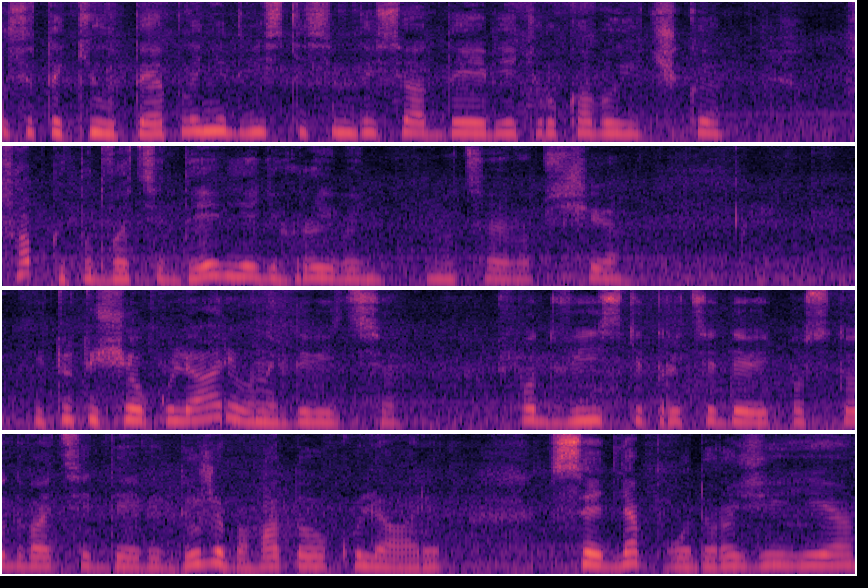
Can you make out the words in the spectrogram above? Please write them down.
Ось такі утеплені 279 рукавички. Шапки по 29 гривень. Ну це взагалі. І тут ще окулярів у них, дивіться, по 239, по 129. Дуже багато окулярів. Все для подорожі є.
